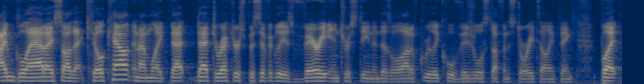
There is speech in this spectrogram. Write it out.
I'm glad I saw that kill count and I'm like that that director specifically is very interesting and does a lot of really cool visual stuff and storytelling things. But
